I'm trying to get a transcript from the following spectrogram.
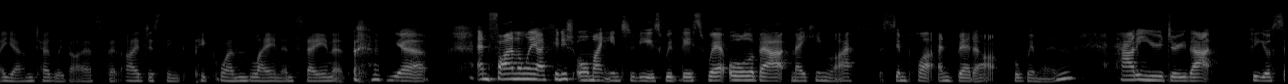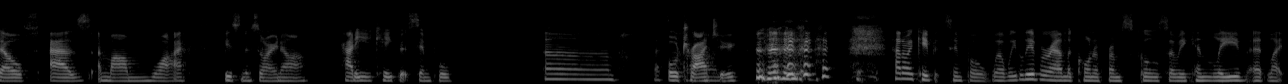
Uh, yeah, I'm totally biased, but I just think pick one lane and stay in it. yeah. And finally, I finish all my interviews with this. We're all about making life simpler and better for women. How do you do that for yourself as a mum, wife, business owner? How do you keep it simple? Um, that's or try to. How do I keep it simple? Well, we live around the corner from school, so we can leave at like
